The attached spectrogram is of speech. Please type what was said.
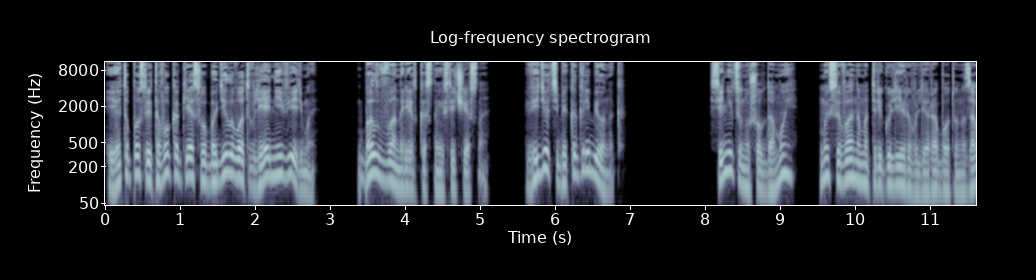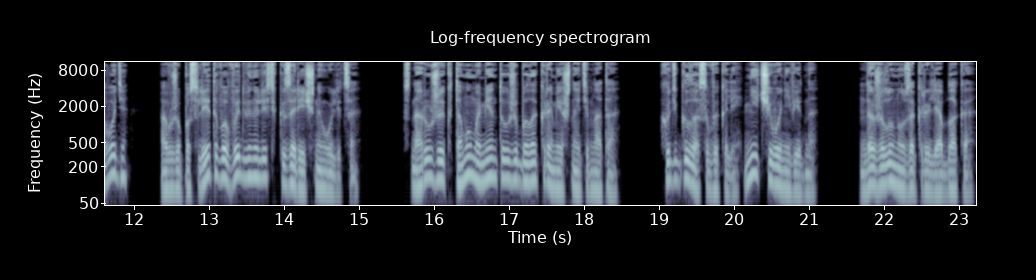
И это после того, как я освободил его от влияния ведьмы. Болван редкостный, если честно. Ведет себя как ребенок. Синицын ушел домой, мы с Иваном отрегулировали работу на заводе, а уже после этого выдвинулись к Заречной улице. Снаружи к тому моменту уже была кромешная темнота. Хоть глаз выколи, ничего не видно. Даже луну закрыли облака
